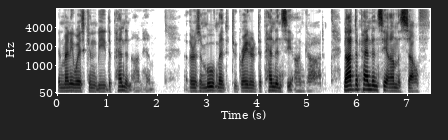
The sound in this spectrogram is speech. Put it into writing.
in many ways, can be dependent on Him there is a movement to greater dependency on God, not dependency on the self.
